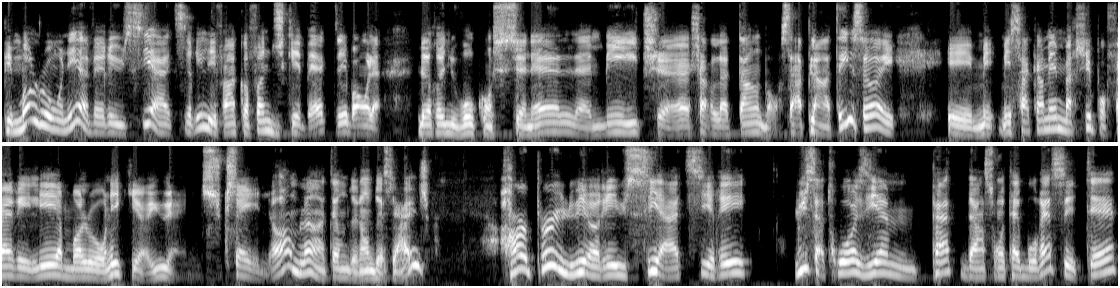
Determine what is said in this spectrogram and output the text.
Puis Mulroney avait réussi à attirer les francophones du Québec. Bon, le renouveau constitutionnel, Meach, euh, bon, ça a planté ça. Mais, mais ça a quand même marché pour faire élire Mulroney, qui a eu un succès énorme là, en termes de nombre de sièges. Harper, lui, a réussi à attirer, lui, sa troisième patte dans son tabouret, c'était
